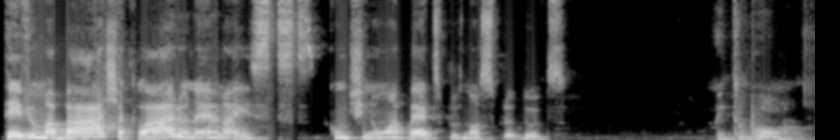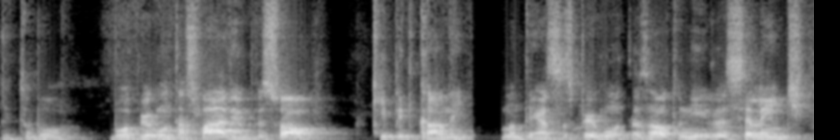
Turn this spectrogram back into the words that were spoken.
Teve uma baixa, claro, né? Mas continuam abertos para os nossos produtos. Muito bom, muito bom. Boa pergunta, Flávio. Pessoal, keep it coming. Mantenha essas perguntas alto nível, excelente.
